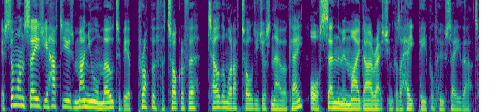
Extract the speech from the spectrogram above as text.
If someone says you have to use manual mode to be a proper photographer, tell them what I've told you just now, okay? Or send them in my direction because I hate people who say that.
